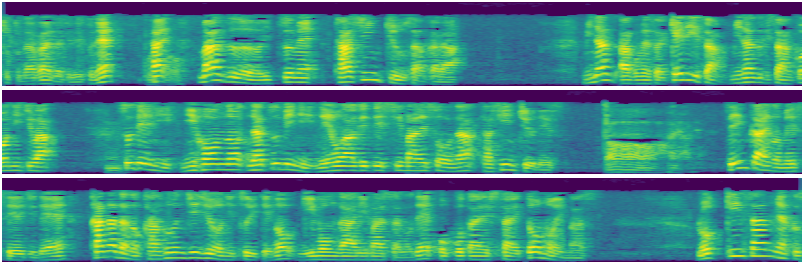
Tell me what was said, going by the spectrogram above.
ちょっと長いんだけどいくね。はい。まず、1つ目、多心中さんから。みな、あ、ごめんなさい。ケリーさん、みなずきさん、こんにちはうん。すでに日本の夏日に値を上げてしまいそうな多心中です。ああはいはい前回のメッセージで、カナダの花粉事情についての疑問がありましたので、お答えしたいと思います。ロッキー山脈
